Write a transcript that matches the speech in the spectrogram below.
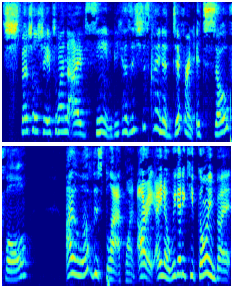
special shapes one I've seen because it's just kind of different. It's so full. I love this black one. All right, I know we got to keep going, but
